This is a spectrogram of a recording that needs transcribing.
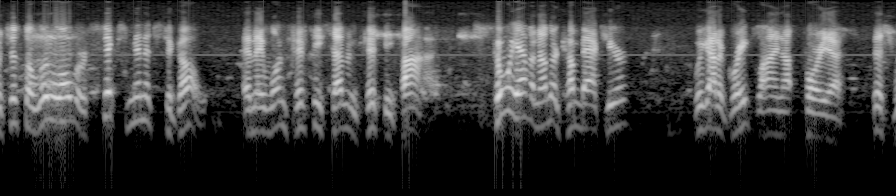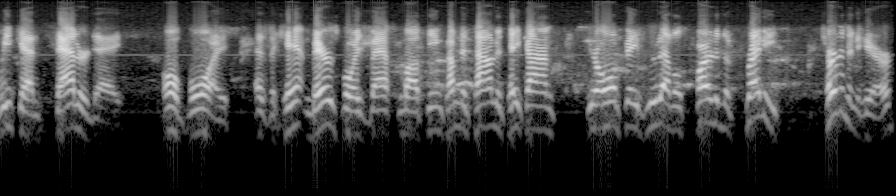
with just a little over six minutes to go, and they won 57-55. Could we have another comeback here? We got a great lineup for you this weekend, Saturday. Oh, boy, as the Canton Bears boys basketball team come to town to take on your OFA Blue Devils, part of the Freddie tournament here.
